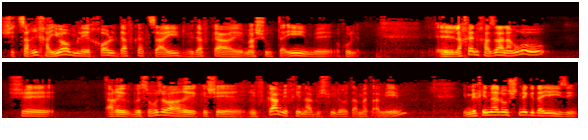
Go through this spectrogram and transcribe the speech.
שצריך היום לאכול דווקא ציד ודווקא משהו טעים וכולי. לכן חז"ל אמרו שהרי בסופו של דבר, הרי כשרבקה מכינה בשבילו את המטעמים, היא מכינה לו שני גדיי עיזים.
